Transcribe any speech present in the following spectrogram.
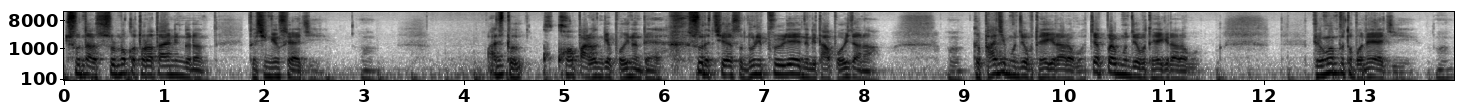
추운 날 술 먹고 돌아다니는 거는 더 신경 써야지. 어. 아직도 코가 빨간 게 보이는데 술에 취해서 눈이 풀려 있는 게 다 보이잖아. 어. 그 바지 문제부터 해결하라고. 쩍벌 문제부터 해결하라고. 병원부터 보내야지. 어.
